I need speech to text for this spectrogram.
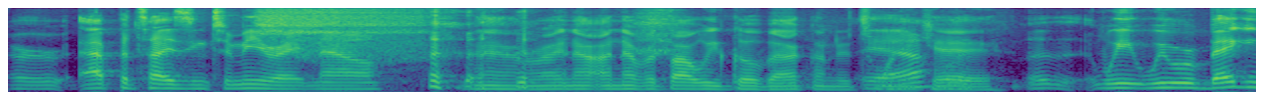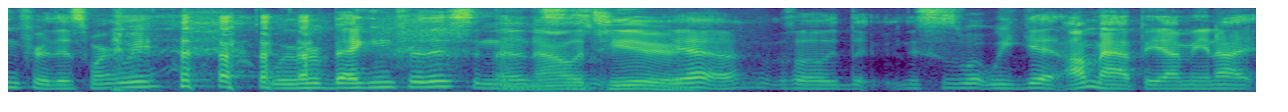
are appetizing to me right now. man, right now, I never thought we'd go back under twenty k. Yeah, we we were begging for this, weren't we? we were begging for this, and, and now is, it's here. Yeah, so th- this is what we get. I'm happy. I mean, I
